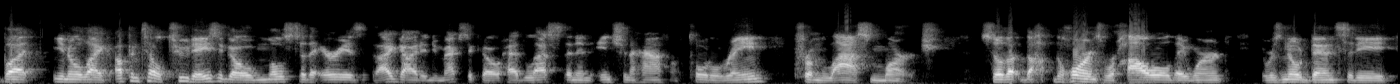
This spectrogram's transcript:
But you know, like up until two days ago, most of the areas that I guided in New Mexico had less than an inch and a half of total rain from last March. So the the, the horns were howl. They weren't. There was no density.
